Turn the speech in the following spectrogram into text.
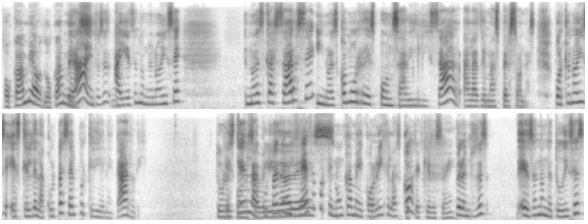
O cambia o lo cambias. ¿Verdad? Entonces ahí es en donde uno dice, no es casarse y no es como responsabilizar a las demás personas. Porque uno dice, es que el de la culpa es él porque viene tarde. tu Es que la culpa es de mi jefe porque nunca me corrige las ¿Por cosas. ¿Qué quieres ahí? Pero entonces es en donde tú dices,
